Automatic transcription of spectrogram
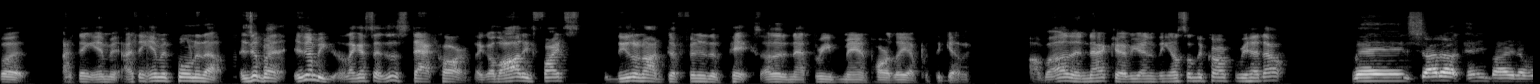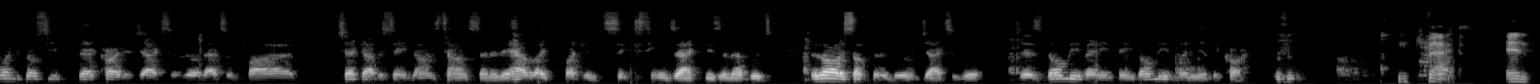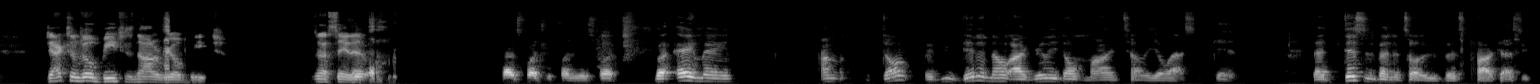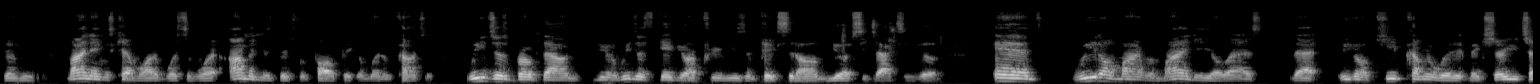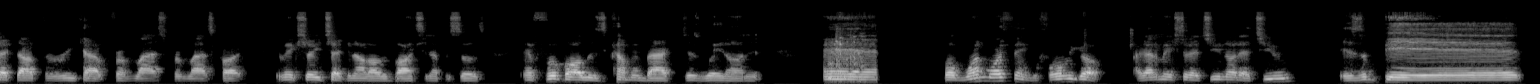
but I think Emmett. I think Emmett's pulling it out. It's gonna, but it's gonna be like I said. This is a stack card. Like a lot of these fights, these are not definitive picks. Other than that three-man parlay I put together. Uh, but other than that, Kev, you got anything else on the card before we head out? Man, shout out anybody that wanted to go see that card in Jacksonville. That's a vibe check out the St. John's Town Center. They have like fucking 16 Zaxby's in that bitch. There's always something to do in Jacksonville. Just don't leave anything. Don't leave money in the car. Facts. And Jacksonville Beach is not a real beach. Did I say that? Yeah. That's fucking funny as fuck. But hey, man, I'm don't if you didn't know, I really don't mind telling your ass again that this has been the Totally Bitch podcast. You feel me? My name is Kevin Waterboy Savoy. I'm in this bitch with Paul Pick and Wyndham Content. We just broke down, you know, we just gave you our previews and picks at um UFC Jacksonville. And we don't mind reminding your ass that we gonna keep coming with it. Make sure you checked out the recap from last from last card. And make sure you're checking out all the boxing episodes. And football is coming back. Just wait on it. And but one more thing before we go, I gotta make sure that you know that you is a bit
